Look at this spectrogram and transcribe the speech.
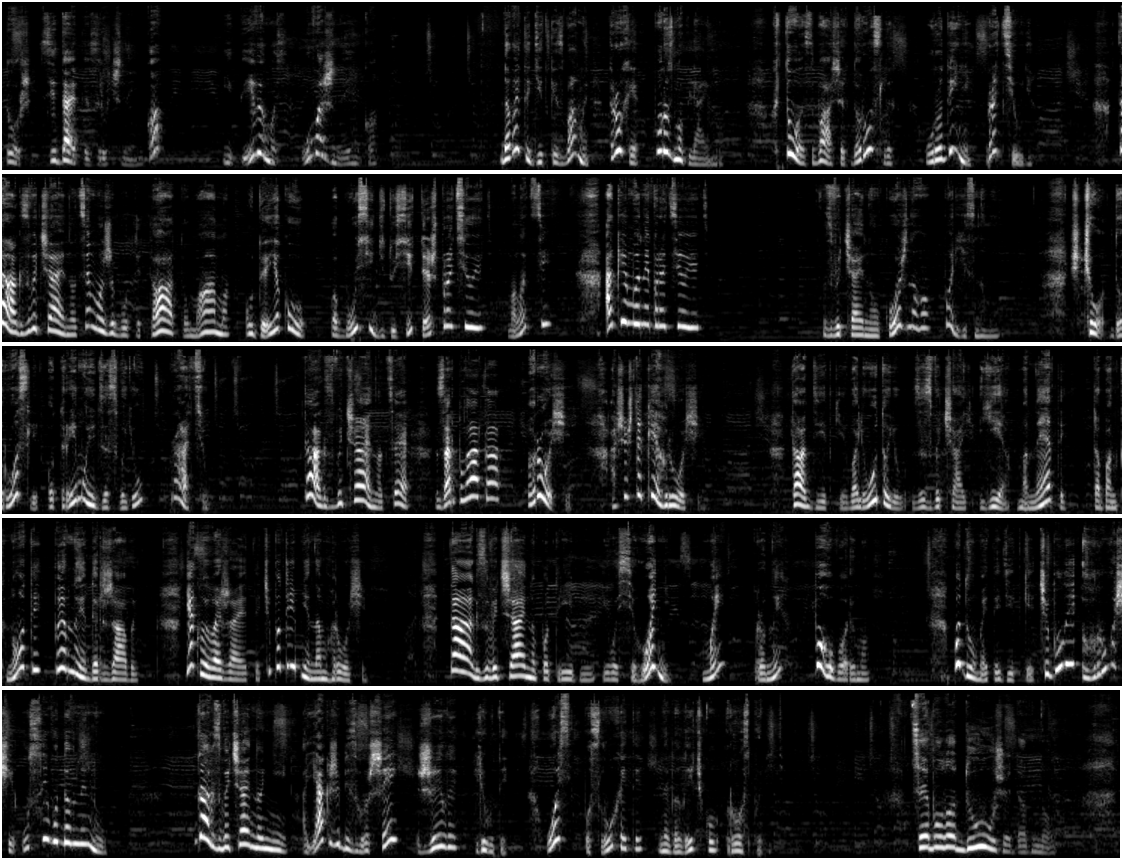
Тож сідайте зручненько і дивимось уважненько. Давайте, дітки, з вами трохи порозмовляємо. Хто з ваших дорослих у родині працює? Так, звичайно, це може бути тато, мама, у деякого бабусі, дідусі теж працюють. Молодці. А ким вони працюють? Звичайно, у кожного по-різному. Що дорослі отримують за свою працю? Так, звичайно, це зарплата, гроші. А що ж таке гроші? Так, дітки, валютою зазвичай є монети та банкноти певної держави. Як ви вважаєте, чи потрібні нам гроші? Так, звичайно, потрібні. І ось сьогодні ми про них поговоримо. Подумайте, дітки, чи були гроші у сиву давнину? Так, звичайно, ні. А як же без грошей жили люди? Ось послухайте невеличку розповідь. Це було дуже давно.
